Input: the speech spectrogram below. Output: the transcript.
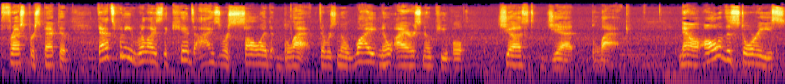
fresh perspective. That's when he realized the kids' eyes were solid black. There was no white, no iris, no pupil, just jet black. Now, all of the stories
